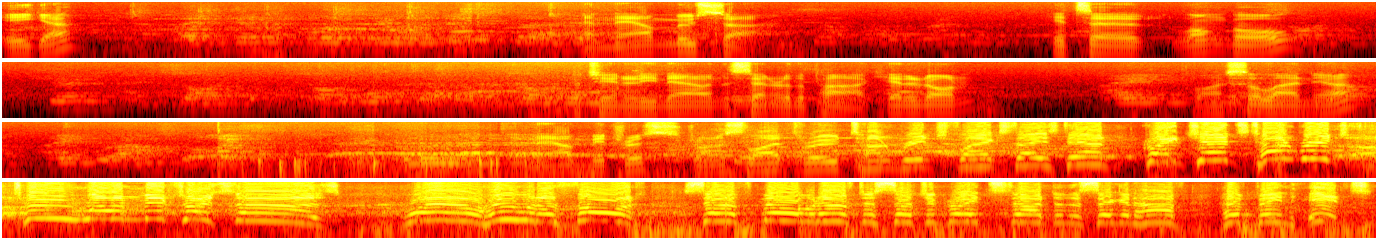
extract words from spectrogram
Eagar. And now Musa. Hits a long ball. Opportunity now in the centre of the park. Headed on by Solagna. Now Mitris trying to slide through. Tunbridge flag stays down. Great chance, Tunbridge! 2-1 Metro Stars! Wow, who would have thought South Melbourne, after such a great start to the second half, have been hit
